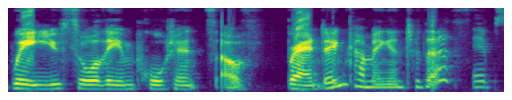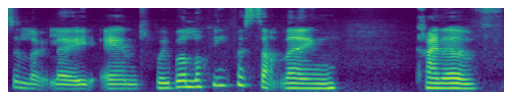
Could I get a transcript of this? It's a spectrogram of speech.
where you saw the importance of branding coming into this? Absolutely. And we were looking for something kind of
